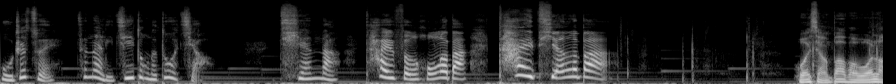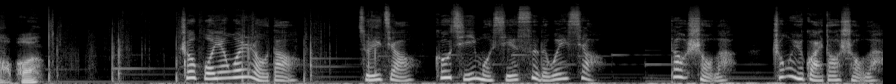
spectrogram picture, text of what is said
捂着嘴在那里激动的跺脚。天哪，太粉红了吧，太甜了吧！我想抱抱我老婆。周伯言温柔道，嘴角勾起一抹邪似的微笑。到手了，终于拐到手了。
